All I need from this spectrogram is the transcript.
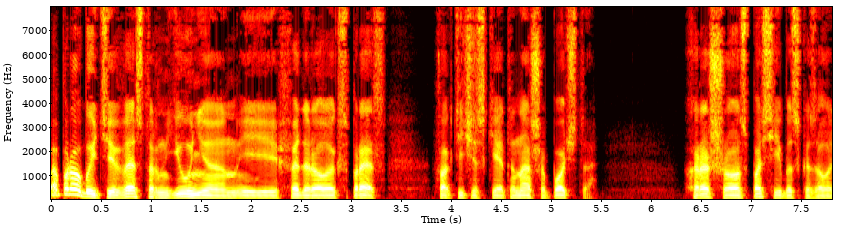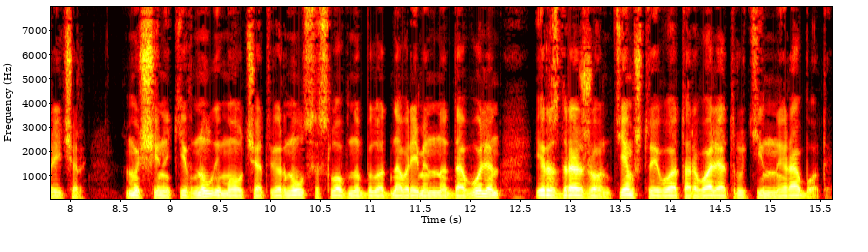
Попробуйте Western Union и Federal Express. Фактически это наша почта. Хорошо, спасибо, сказал Ричард. Мужчина кивнул и молча отвернулся, словно был одновременно доволен и раздражен тем, что его оторвали от рутинной работы.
